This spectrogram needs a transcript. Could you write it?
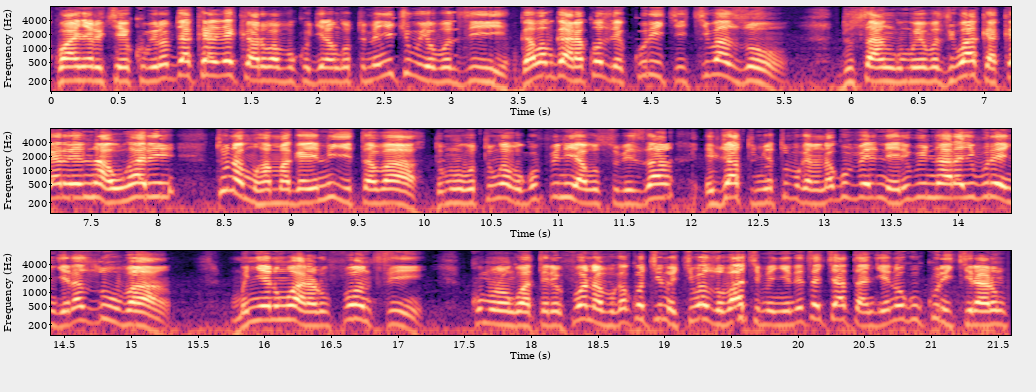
Twanyarukiye ku biro by'akarere ka rubavu kugira ngo tumenye icyo ubuyobozi bwaba bwarakoze kuri iki kibazo. Dusanga umuyobozi w'aka karere ntawe uhari tunamuhamagaye ntiyitaba. Tumuha ubutumwa bugufi ntiyabusubiza ibyatumye tuvugana na guverineri w'intara y'uburengerazuba munyentwara rufonsi ku murongo wa telefone avuga ko kino kibazo bakimenye ndetse cyatangiye no gukurikiranwa.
